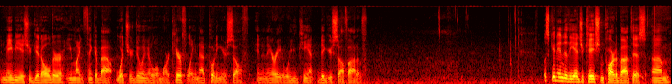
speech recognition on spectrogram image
And maybe as you get older, you might think about what you're doing a little more carefully and not putting yourself in an area where you can't dig yourself out of. Let's get into the education part about this. Um,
